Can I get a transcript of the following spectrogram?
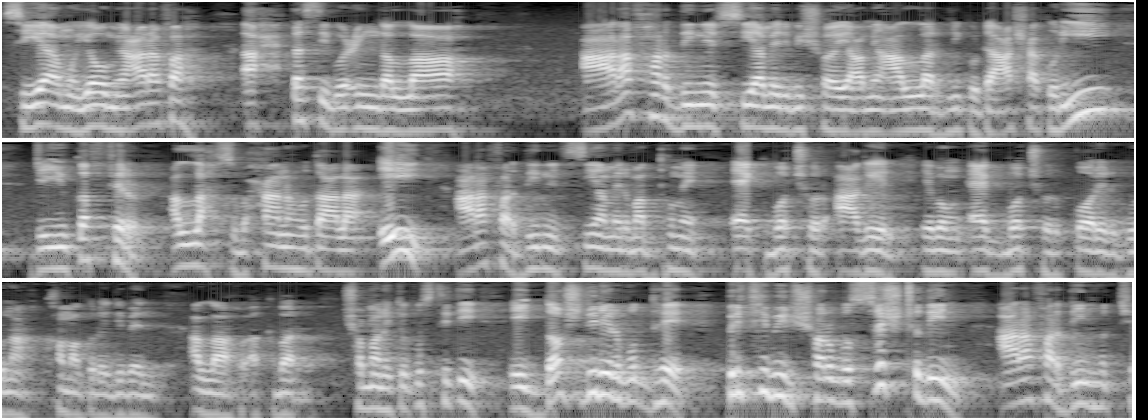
সিয়াম ইয়ৌমে আরাফাহ আহতাসিব ইন্দাল্লাহ। আরাফার দিনের সিয়ামের বিষয়ে আমি আল্লাহর নিকটে আশা করি যে ইউকাফের আল্লাহ সুবাহান তালা এই আরাফার দিনের সিয়ামের মাধ্যমে এক বছর আগের এবং এক বছর পরের গুনাহ ক্ষমা করে দিবেন। আল্লাহ আকবর। সম্মানিত উপস্থিতি, এই দশ দিনের মধ্যে পৃথিবীর সর্বশ্রেষ্ঠ দিন, আরাফার দিন হচ্ছে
